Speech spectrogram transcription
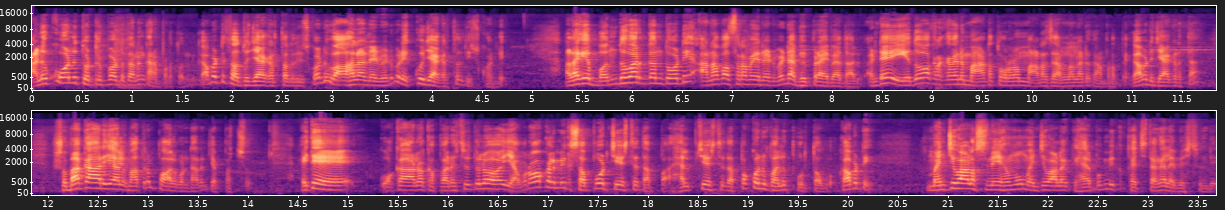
అనుకోని తొట్టుపాటుతనం కనపడుతుంది. కాబట్టి తత్తు జాగ్రత్తలు తీసుకోండి. వాహనాలు అనేటువంటి ఎక్కువ జాగ్రత్తలు తీసుకోండి. అలాగే బంధువర్గంతో అనవసరమైనటువంటి అభిప్రాయ భేదాలు. అంటే ఏదో ఒక రకమైన మాట తోడడం మాట చల్లలాంటి కనపడుతుంది కాబట్టి జాగ్రత్త. శుభకార్యాలకు మాత్రం పాల్గొంటారని చెప్పొచ్చు. అయితే ఒకనొక పరిస్థితిలో ఎవరో ఒకరు మీకు సపోర్ట్ చేస్తే తప్ప హెల్ప్ చేస్తే తప్ప కొన్ని పనులు పూర్తవు కాబట్టి మంచి వాళ్ళ స్నేహము మంచి వాళ్ళకి హెల్ప్ మీకు ఖచ్చితంగా లభిస్తుంది.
